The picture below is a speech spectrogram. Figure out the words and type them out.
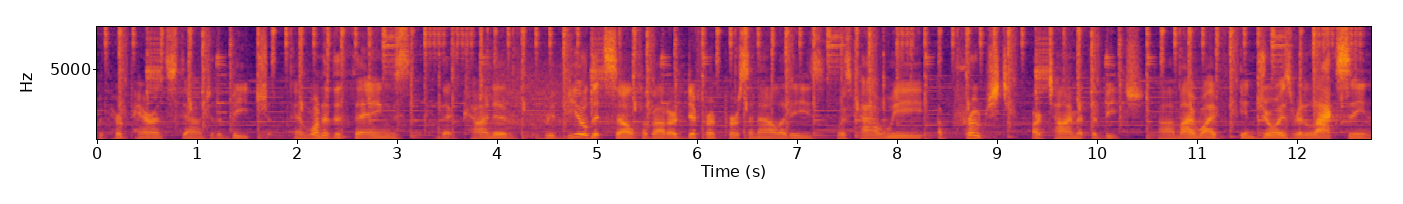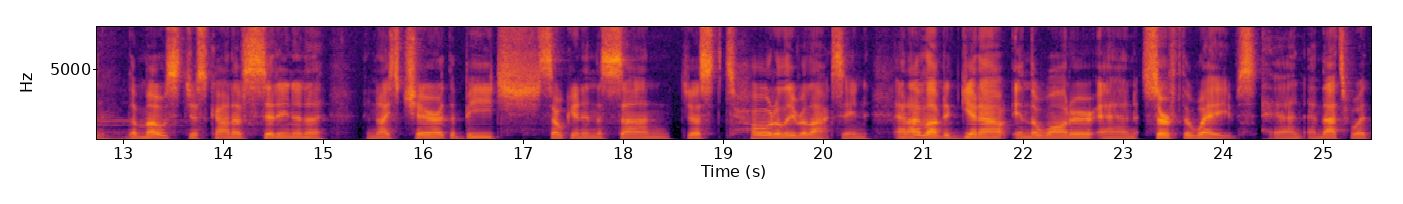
with her parents down to the beach. And one of the things that kind of revealed itself about our different personalities was how we approached our time at the beach. Uh, my wife enjoys relaxing the most, just kind of sitting in a a nice chair at the beach, soaking in the sun, just totally relaxing. And I love to get out in the water and surf the waves, and and that's what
